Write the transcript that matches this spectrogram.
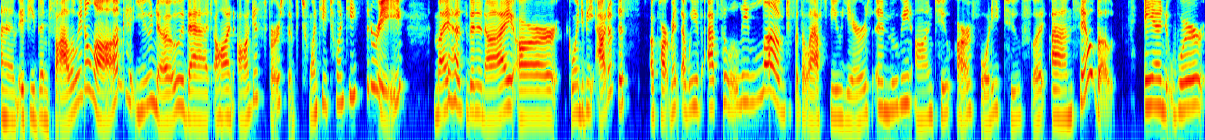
Um, if you've been following along, you know that on August 1st of 2023, my husband and I are going to be out of this apartment that we've absolutely loved for the last few years and moving on to our 42 foot um, sailboat. And we're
